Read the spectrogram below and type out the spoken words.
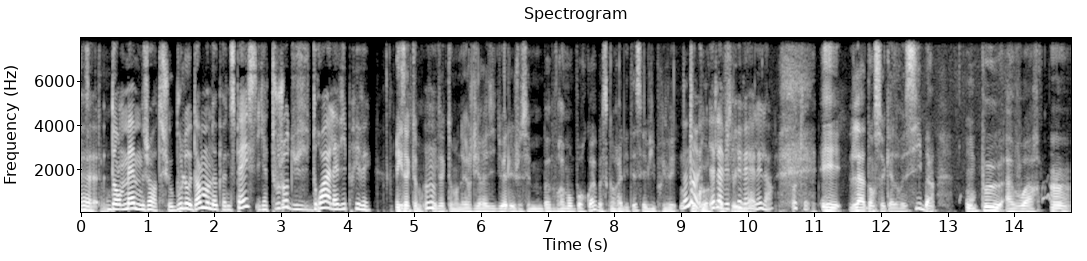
euh, dans même genre, je suis au boulot dans mon open space, il y a toujours du droit à la vie privée. Exactement, mm. exactement. D'ailleurs, je dis résiduel et je sais même pas vraiment pourquoi, parce qu'en réalité, c'est vie privée. Non, non, il y a de la vie privée, elle est là. Et là, dans ce cadre-ci, ben, on peut avoir un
